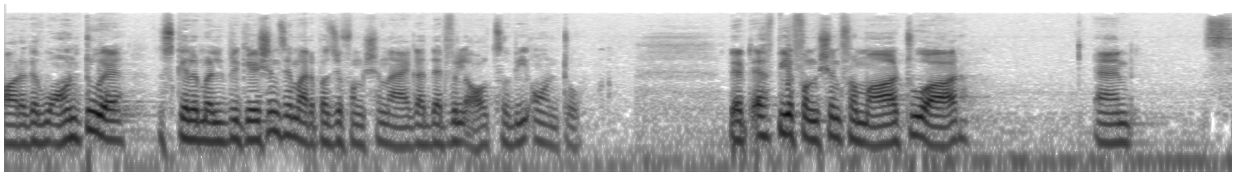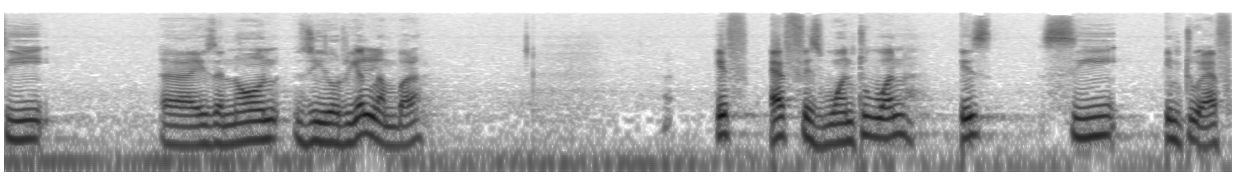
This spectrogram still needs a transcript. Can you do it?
اور اگر وہ آن ٹو ہے تو اس کے لیے ملٹیپلیکیشن سے ہمارے پاس جو فنکشن آئے گا that will also be onto let f be a function from R to R and c is a non zero real number if f is is one one to c to f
